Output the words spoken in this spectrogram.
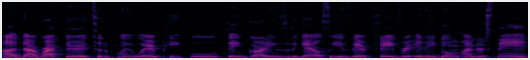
uh, director to the point where people think Guardians of the Galaxy is their favorite, and they don't understand.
